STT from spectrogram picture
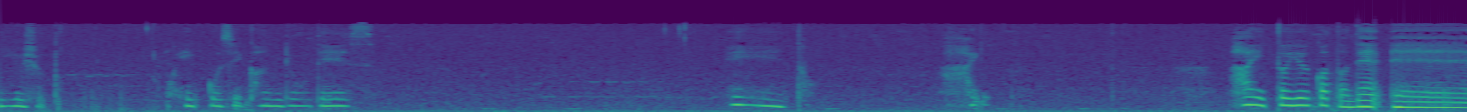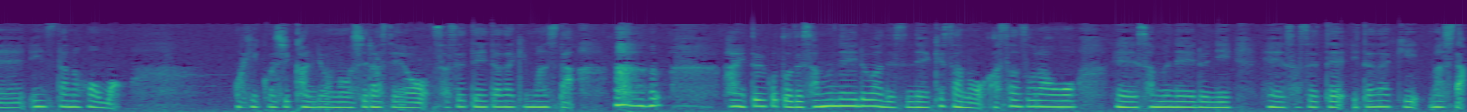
よいしょと。お引越し完了です。えーと。はい。はいということで、えー、インスタの方もお引越し完了のお知らせをさせていただきました。はいということでサムネイルはですね今朝の朝空を、えー、サムネイルに、えー、させていただきました。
